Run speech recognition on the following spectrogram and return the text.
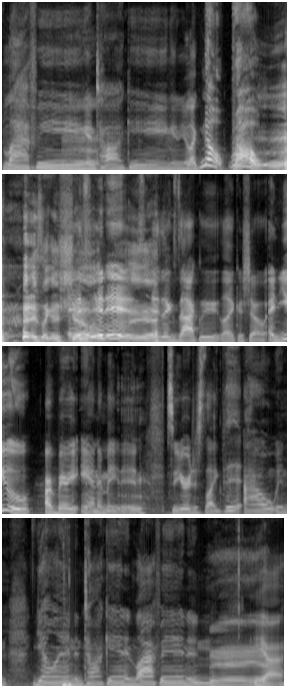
laughing yeah. and talking, and you're like, "No, bro!" it's like a show. It's, it is. Yeah. It's exactly like a show, and you are very animated, so you're just like out and yelling and talking and laughing and yeah,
